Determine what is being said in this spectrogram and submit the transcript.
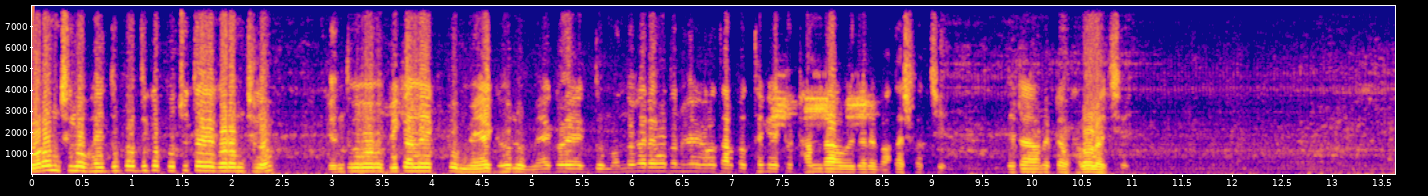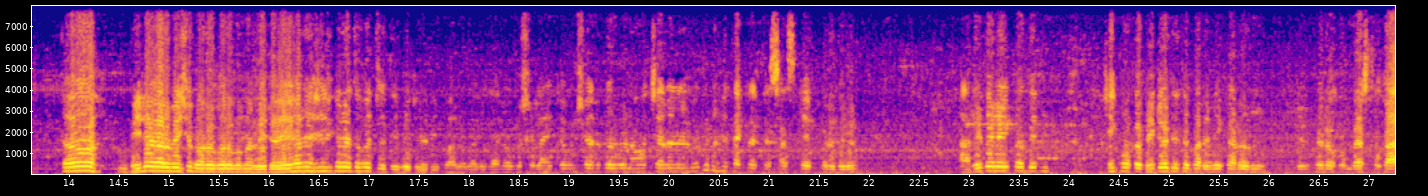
গরম ছিল ভাই, দুপুর দিকে প্রচুর থেকে গরম ছিল, কিন্তু বিকালে একটু মেঘ হলো, মেঘ হয়ে একদম অন্ধকারের মতন হয়ে গেল, তারপর থেকে একটু ঠান্ডা ওয়েদারে বাতাস পাচ্ছি। যেটা অনেকটা ভালো লাগছে। তো ভিডিও আর বেশি বড় করব না, ভিডিও এখানে শেষ করে দেবো। যদি ভিডিওটি ভালো লাগে, তাহলে অবশ্যই লাইক এবং শেয়ার করবেন। আমার চ্যানেলে নতুন হয়ে থাকলে একটা সাবস্ক্রাইব করে দেবেন। আর এদের এই কদিন ঠিক মতো ভিডিও দিতে পারিনি, কারণ বিভিন্ন রকম ব্যস্ততা,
